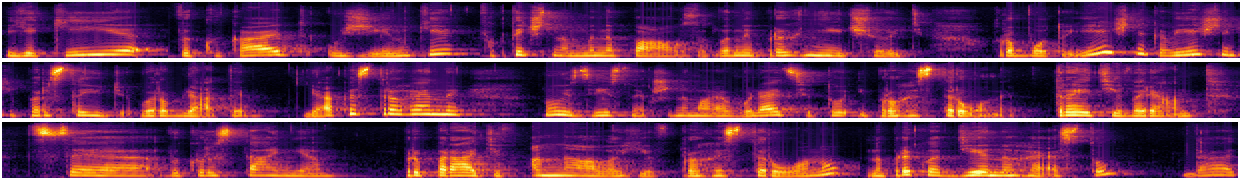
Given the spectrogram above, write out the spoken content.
які викликають у жінки фактично менопаузу. Вони пригнічують роботу яєчника, яєчники перестають виробляти як естрогени, ну і звісно, якщо немає овуляції, то і прогестерони. Третій варіант це використання препаратів аналогів прогестерону, наприклад, дієногесту. Да,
